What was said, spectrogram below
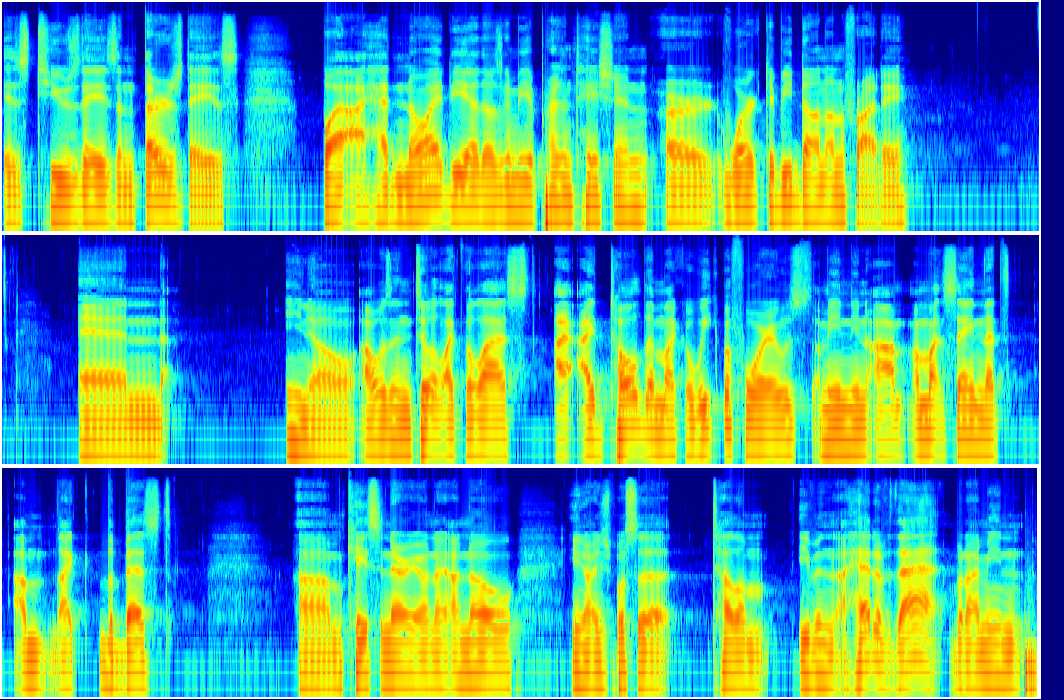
is Tuesdays and Thursdays. But I had no idea there was gonna be a presentation or work to be done on Friday, and you know I wasn't until like the last. I, I told them like a week before. It was. I mean, you know, I'm, I'm not saying that's I'm like the best um, case scenario, and I, I know you know, you're supposed to tell them even ahead of that. But I mean,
